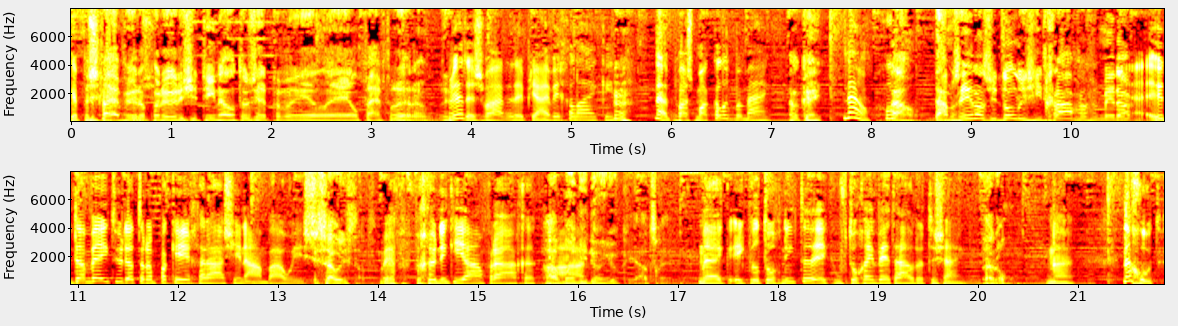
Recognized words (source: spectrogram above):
heb een 5 schep, euro dus- per uur. Als je 10 auto's hebt, dan heel, heel 50 euro. Ja, dat is waar. Daar heb jij weer gelijk in. Nou, het past makkelijk bij mij. Oké. Nou, goed. Nou, dames en heren, als u Dolly ziet graven vanmiddag. Eh, Dan weet u dat er een parkeergarage in aanbouw is. Zo is dat. Even vergunning hier aanvragen. Ah, maar die doen Yuki uitschrijven. Nee, ik, ik wil toch niet... eh, ik hoef toch geen wethouder te zijn. Dus. Daarom. Nee. Nou goed.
